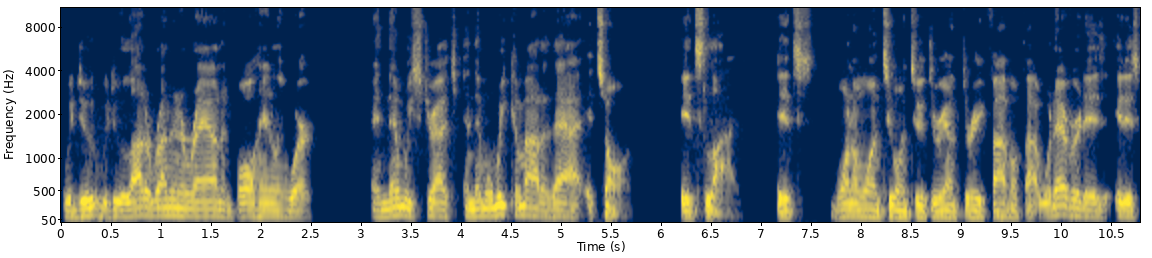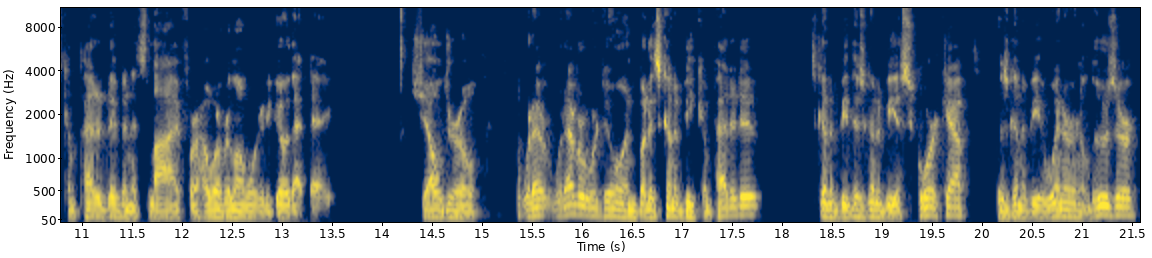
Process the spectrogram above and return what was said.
We do we do a lot of running around and ball handling work, and then we stretch. And then when we come out of that, it's on. It's live. It's one on one, two on two, three on three, five on five, whatever it is. It is competitive and it's live for however long we're going to go that day. Shell drill, whatever whatever we're doing, but it's going to be competitive. It's going to be there's going to be a score kept. There's going to be a winner and a loser,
